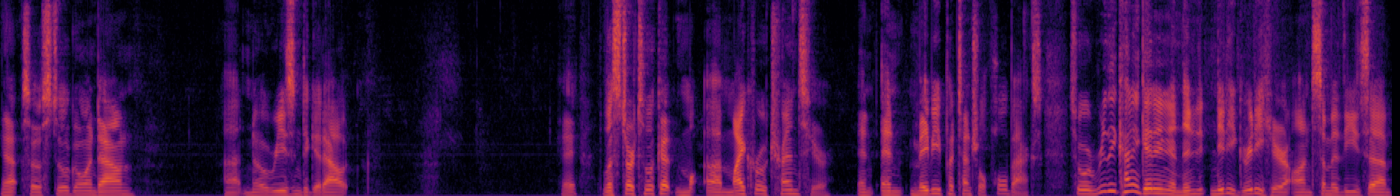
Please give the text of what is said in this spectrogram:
Yeah so still going down. Uh, no reason to get out. Okay let's start to look at uh, micro trends here and and maybe potential pullbacks. So we're really kind of getting in the nitty gritty here on some of these um,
